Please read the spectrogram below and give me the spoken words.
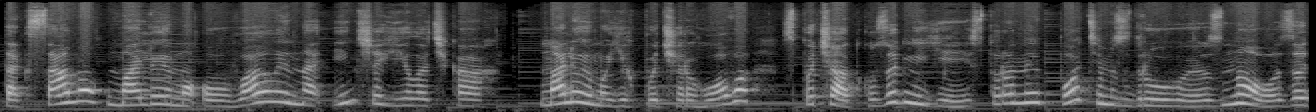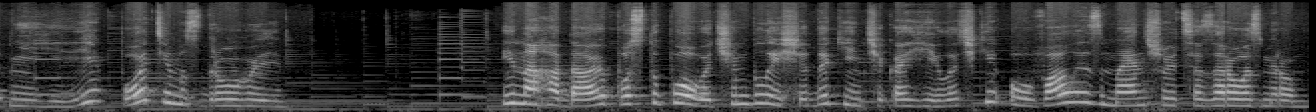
Так само малюємо овали на інших гілочках. Малюємо їх почергово, спочатку з однієї сторони, потім з другої, знову з однієї, потім з другої. І нагадаю, поступово, чим ближче до кінчика гілочки, овали зменшуються за розміром.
